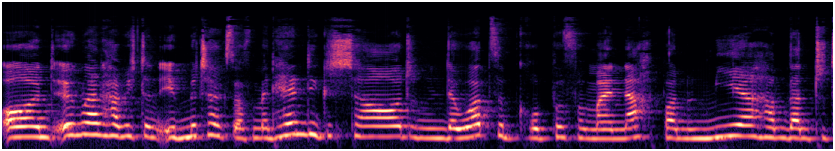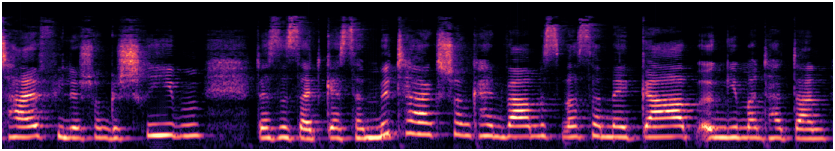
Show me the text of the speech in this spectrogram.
Und irgendwann habe ich dann eben mittags auf mein Handy geschaut und in der WhatsApp-Gruppe von meinen Nachbarn und mir haben dann total viele schon geschrieben, dass es seit gestern mittags schon kein warmes Wasser mehr gab. Irgendjemand hat dann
